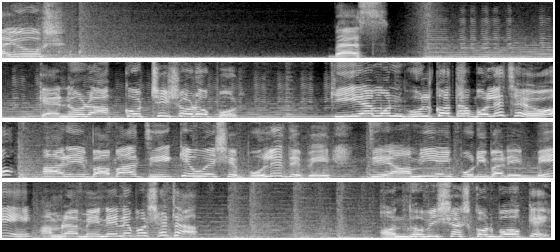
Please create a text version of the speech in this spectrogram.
আয়ুষ। ব্যাস। কেন রাগ করছিস ওর ওপর? কি এমন ভুল কথা বলেছে ও? আরে বাবা, যে কেউ এসে বলে দেবে যে আমি এই পরিবারের মেয়ে, আমরা মেনে নেব সেটা। অন্ধবিশ্বাস করব ওকে।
